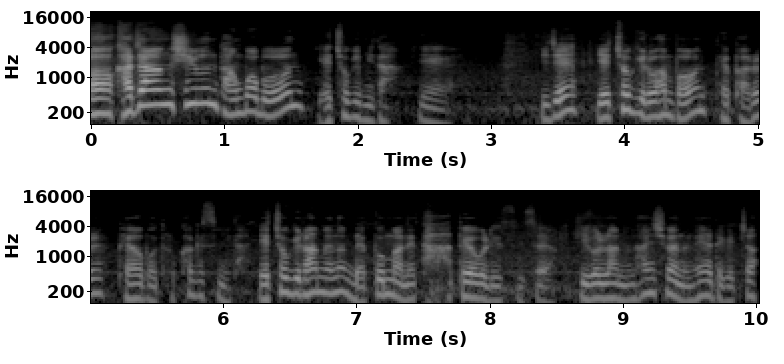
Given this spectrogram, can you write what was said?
어, 가장 쉬운 방법은 예초기입니다. 예. 이제 예초기로 한번 대파를 배워 보도록 하겠습니다. 예초기로 하면은 몇 분 만에 다 배워 버릴 수 있어요. 이걸로 하면 한 시간은 해야 되겠죠.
